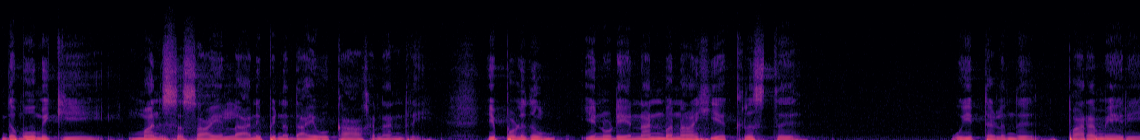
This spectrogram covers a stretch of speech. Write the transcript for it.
இந்த பூமிக்கு மனுஷ சாயலில் அனுப்பின தயவுக்காக நன்றி. இப்பொழுதும் என்னுடைய நண்பனாகிய கிறிஸ்து உயிர்த்தெழுந்து பரமேறி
